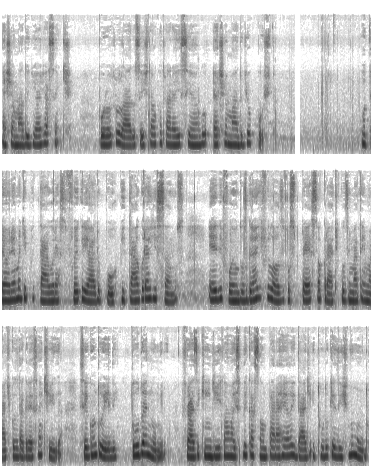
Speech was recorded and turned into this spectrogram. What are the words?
é chamado de adjacente. Por outro lado, se está ao contrário a esse ângulo, é chamado de oposto. O Teorema de Pitágoras foi criado por Pitágoras de Samos. Ele foi um dos grandes filósofos pré-socráticos e matemáticos da Grécia Antiga. Segundo ele, tudo é número, frase que indica uma explicação para a realidade e tudo que existe no mundo.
